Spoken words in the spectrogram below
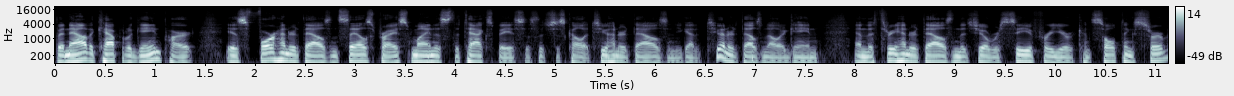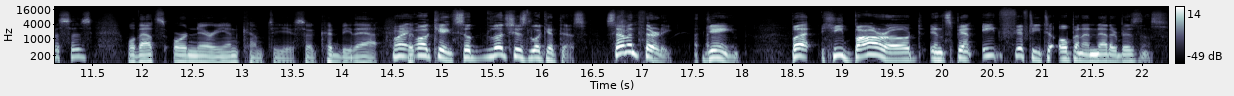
But now the capital gain part is 400,000 sales price minus the tax basis. Let's just call it 200,000. You got a $200,000 gain, and the 300,000 that you'll receive for your consulting services, well, that's ordinary income to you. So it could be that. Right. okay. So let's just look at this. Seven thirty gain, but he borrowed and spent eight fifty to open another business.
